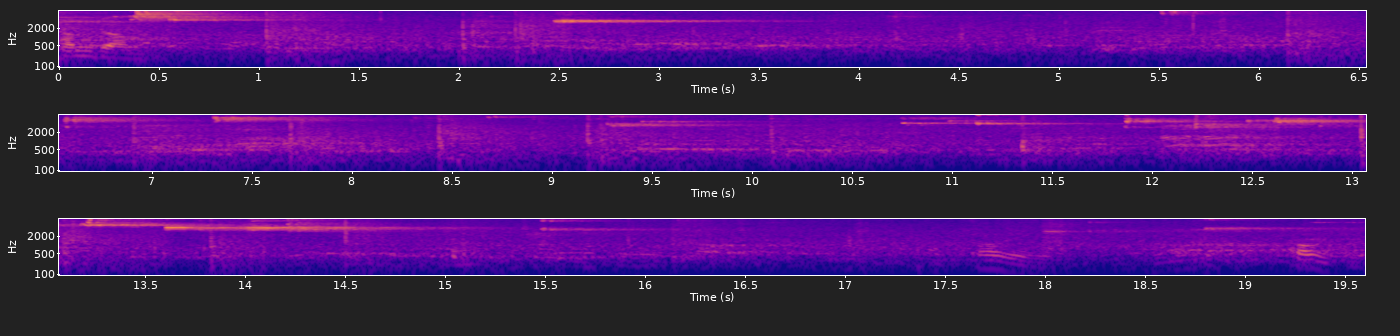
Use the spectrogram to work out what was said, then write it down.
3점 점. 파울이지. 파울이지.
